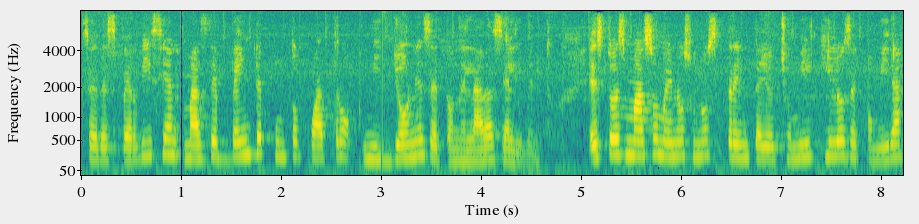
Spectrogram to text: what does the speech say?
se desperdician más de 20.4 millones de toneladas de alimento. Esto es más o menos unos 38 mil kilos de comida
